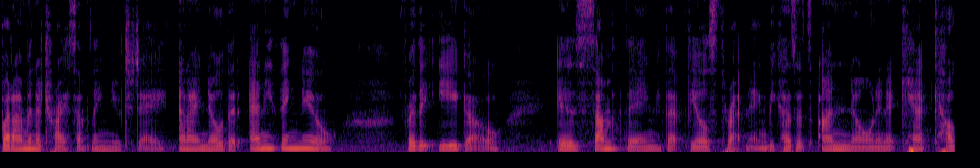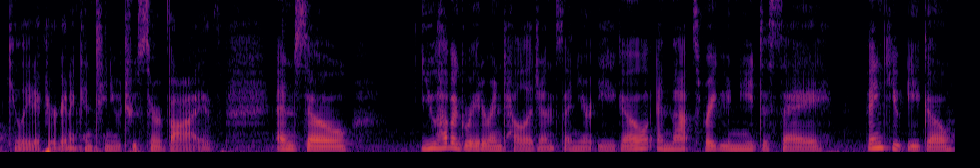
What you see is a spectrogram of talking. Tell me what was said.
But I'm going to try something new today. And I know that anything new for the ego is something that feels threatening because it's unknown and it can't calculate if you're going to continue to survive. And so you have a greater intelligence than your ego. And that's where you need to say, Thank you, ego.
